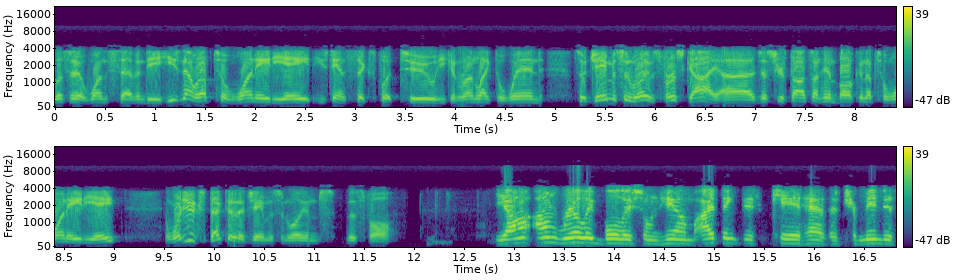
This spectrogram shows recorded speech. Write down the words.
listed at 170. He's now up to 188. He stands six foot two. He can run like the wind. So Jameson Williams, first guy. Uh, just your thoughts on him bulking up to 188. What do you expect out of Jameson Williams this fall? Yeah, I'm really bullish on him. I think this kid has a tremendous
